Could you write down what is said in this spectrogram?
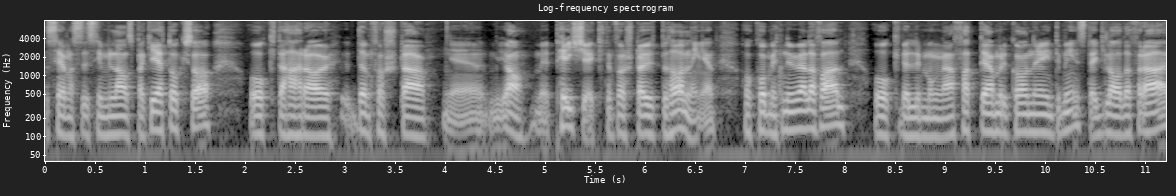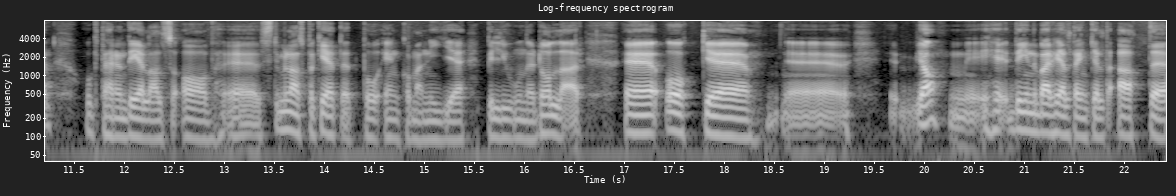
senaste stimulanspaket också. Och det här har den första, eh, ja, paycheck, den första utbetalningen har kommit nu i alla fall. Och väldigt många fattiga amerikaner inte minst är glada för det här. Och det här är en del alltså av eh, stimulanspaketet på 1,9 biljoner dollar. Eh, och eh, ja, det innebär helt enkelt att Eh,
